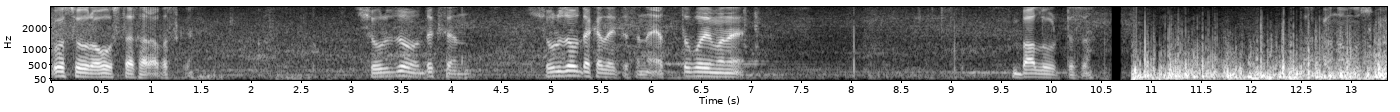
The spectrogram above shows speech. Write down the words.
প্রচুর অবস্থা খারাপ আজকে। সূর্য, দেখছেন? সূর্যও দেখা যাইতেছে না, এত পরিমাণে বালু উঠতেছে। তাকানো মুশকিল।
